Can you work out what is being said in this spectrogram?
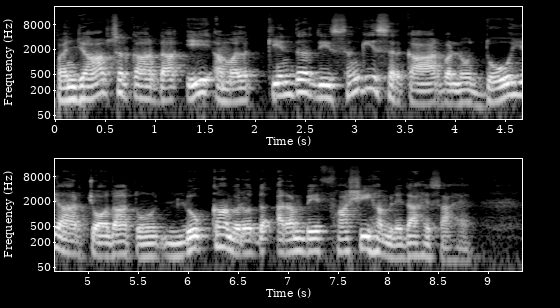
ਪੰਜਾਬ ਸਰਕਾਰ ਦਾ ਇਹ ਅਮਲ ਕੇਂਦਰ ਦੀ ਸੰਘੀ ਸਰਕਾਰ ਵੱਲੋਂ 2014 ਤੋਂ ਲੋਕਾਂ ਵਿਰੁੱਧ ਆਰੰਭੇ ਫਾਸ਼ੀ ਹਮਲੇ ਦਾ ਹਿੱਸਾ ਹੈ।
